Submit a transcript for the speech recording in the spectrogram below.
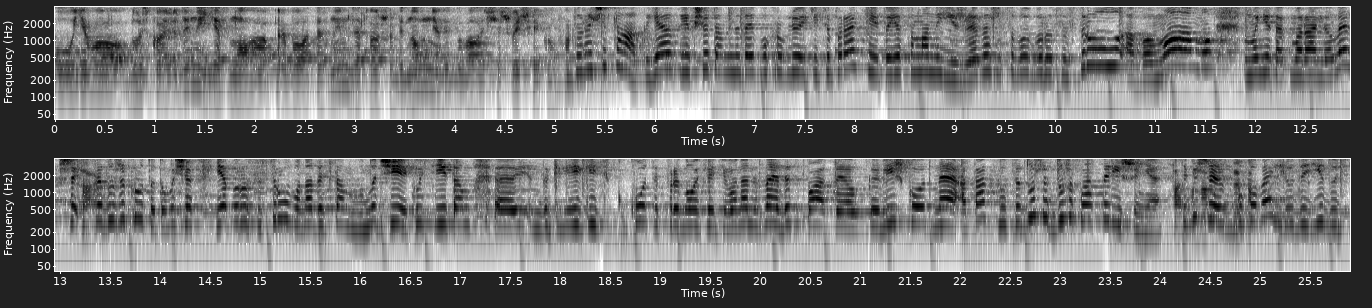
у його близької людини є змога перебувати з ним для того, щоб відновлення відбувалося ще швидше і комфортніше. До речі, так. Я, якщо там, не дай Бог, роблю якісь операції, то я сама не їжджу. Я завжди з собою беру сестру або маму. Мені так морально легше. Так. І це дуже круто, тому що я беру сестру, вона десь там вночі якусь їй там е, якийсь коцик приносять, вона не знає, де спати, ліжко одне. А так, ну це дуже дуже класне рішення. Так, Тим більше в Буковель люди їдуть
